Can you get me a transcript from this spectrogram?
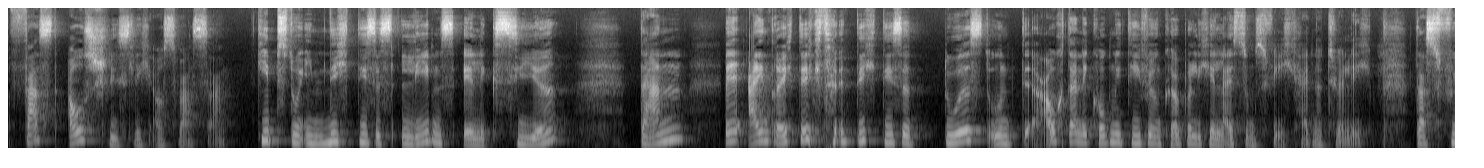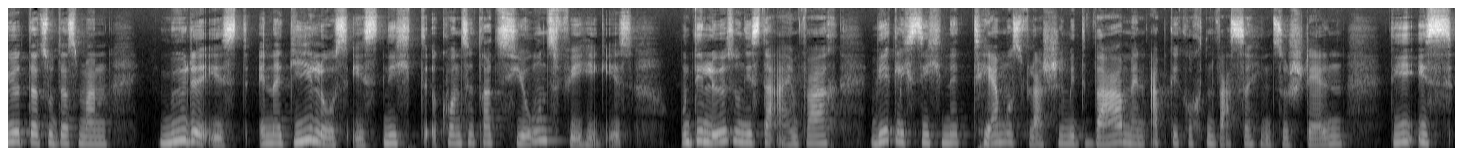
fast ausschließlich aus Wasser. Gibst du ihm nicht dieses Lebenselixier, dann beeinträchtigt dich dieser Durst und auch deine kognitive und körperliche Leistungsfähigkeit natürlich. Das führt dazu, dass man müde ist, energielos ist, nicht konzentrationsfähig ist. Und die Lösung ist da einfach, wirklich sich eine Thermosflasche mit warmem, abgekochten Wasser hinzustellen, die ist,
